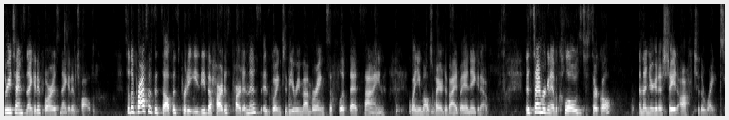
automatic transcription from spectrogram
3 times negative 4 is negative 12. So the process itself is pretty easy. The hardest part in this is going to be remembering to flip that sign when you multiply or divide by a negative. This time we're going to have a closed circle, and then you're going to shade off to the right.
